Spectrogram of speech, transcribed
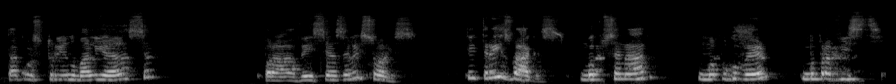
está construindo uma aliança para vencer as eleições. Tem três vagas: uma para o Senado, uma para o governo, uma para vice.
